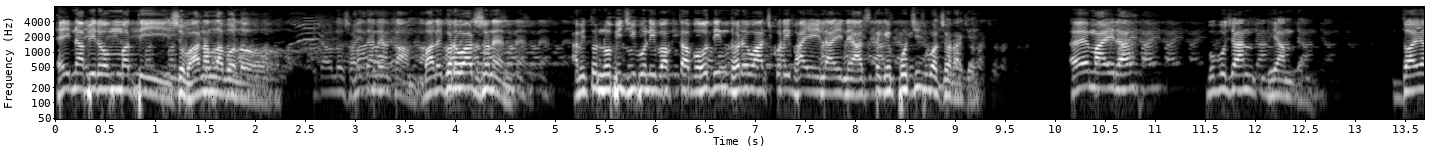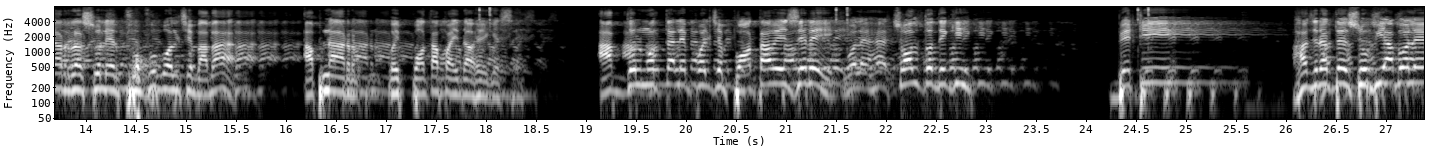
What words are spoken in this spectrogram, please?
এই নাবির উম্মতি, সুবহানাল্লাহ বলো। এটা হলো শয়তানের কাম। ভালো করে ওয়াজ শুনেন। আমি তো নবী জীবনী বক্তা, বহুদিন ধরে ওয়াজ করি ভাই এই লাইনে, আজ থেকে পঁচিশ বছর আগে। এ মায়েরা, বুবু যান, ধ্যান দেন। দয়ার রসুলের ফুফু বলছে, বাবা আপনার ওই পতা পায়দা হয়ে গেছে। আব্দুল মোত্তালেব বলছে, পতা হয়েছে রে। বলে হ্যাঁ চল তো দেখি। বেটি হজরতে সুফিয়া বলে,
